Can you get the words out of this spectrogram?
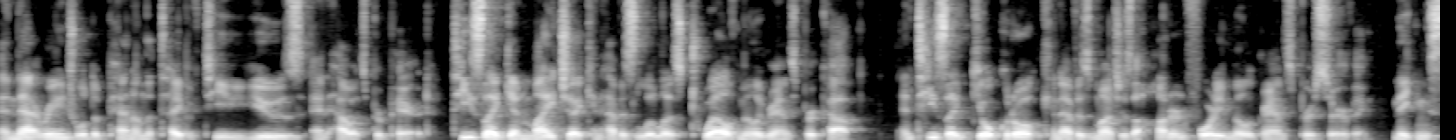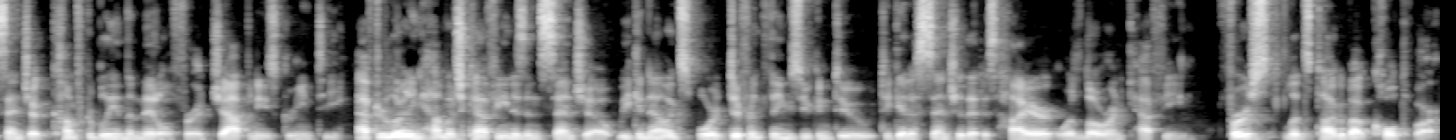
and that range will depend on the type of tea you use and how it's prepared. Teas like genmaicha can have as little as 12 milligrams per cup, and teas like gyokuro can have as much as 140 milligrams per serving, making sencha comfortably in the middle for a Japanese green tea. After learning how much caffeine is in sencha, we can now explore different things you can do to get a sencha that is higher or lower in caffeine. First, let's talk about cultivar.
